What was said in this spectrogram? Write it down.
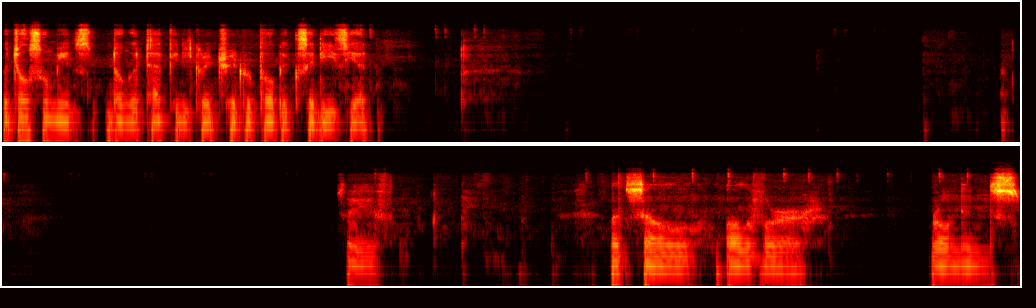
Which also means don't attack any Great Trade Republic cities yet. Save. Let's sell all of our Ronins.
